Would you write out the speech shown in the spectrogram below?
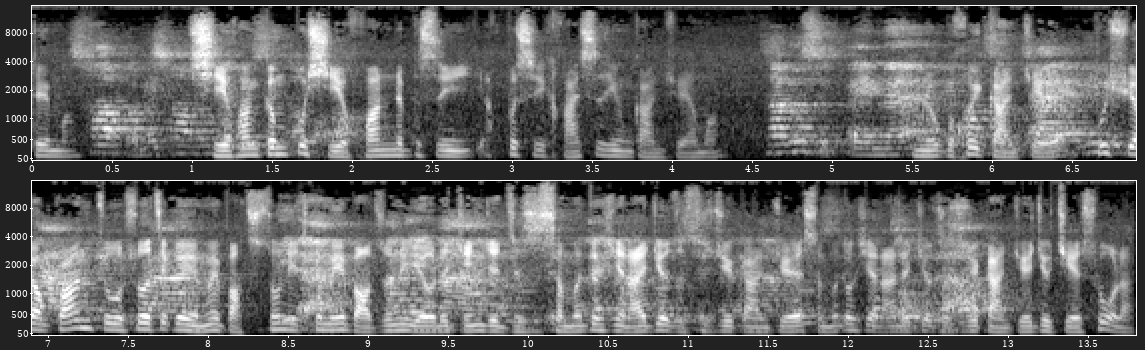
对吗？喜欢跟不喜欢，那不是不是还是用感觉吗？如果会感觉，不需要关注说这个有没有保持中立，这个没有保持中立，有的仅仅只是什么东西来就只是去感觉，什么东西来了就只是去感觉就结束了。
